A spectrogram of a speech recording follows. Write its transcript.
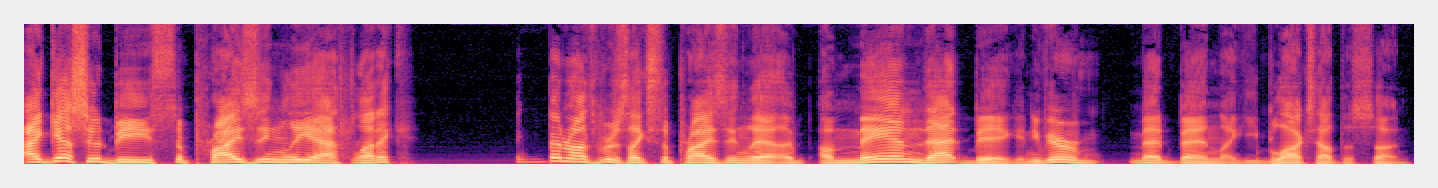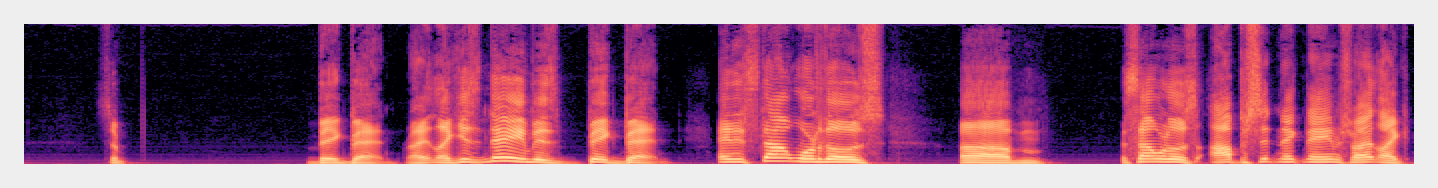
I guess it would be surprisingly athletic. Ben Roethlisberger is like surprisingly a, a, man that big. And if you ever met Ben, like he blocks out the sun. So Big Ben, right? Like his name is Big Ben. And it's not one of those um it's not one of those opposite nicknames, right? Like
